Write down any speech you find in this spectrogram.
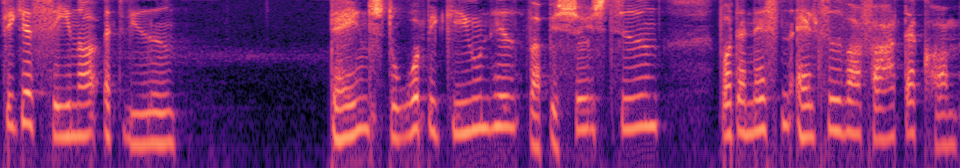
fik jeg senere at vide. Dagens store begivenhed var besøgstiden, hvor der næsten altid var far, der kom.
